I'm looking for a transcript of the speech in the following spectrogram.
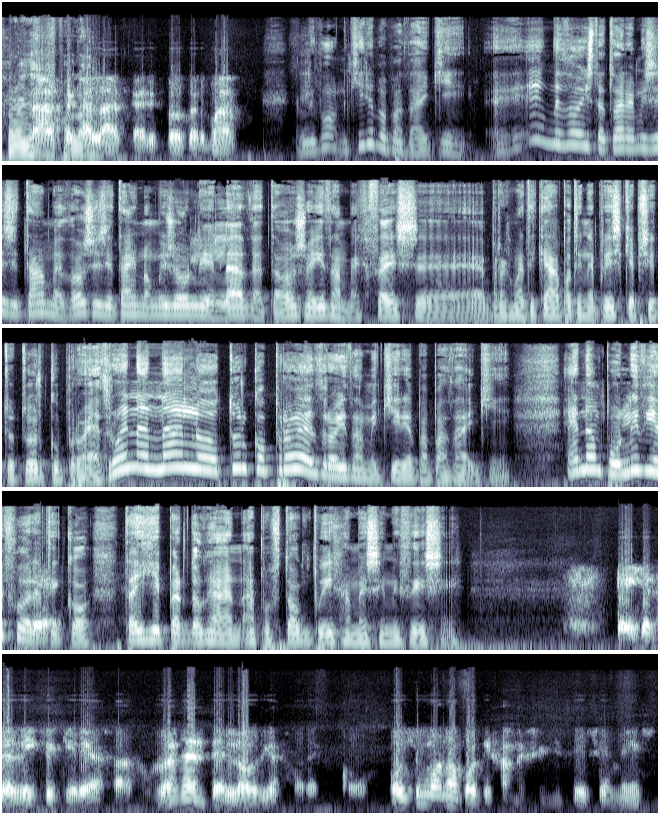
Χρόνια να είστε καλά, ευχαριστώ θερμά. Λοιπόν, κύριε Παπαδάκη, ε, εδώ είστε τώρα, εμείς συζητάμε εδώ, συζητάει νομίζω όλη η Ελλάδα τα όσα είδαμε χθες ε, πραγματικά από την επίσκεψη του Τούρκου Προέδρου. Έναν άλλο Τούρκο Πρόεδρο είδαμε, κύριε Παπαδάκη. Έναν πολύ διαφορετικό ε. Ταγί Περντογάν από αυτό που είχαμε συνηθίσει. Έχετε δίκιο κυρία Σάρφουλου, είναι εντελώ διαφορετικό. Όχι μόνο από ό,τι είχαμε συνηθίσει εμείς.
